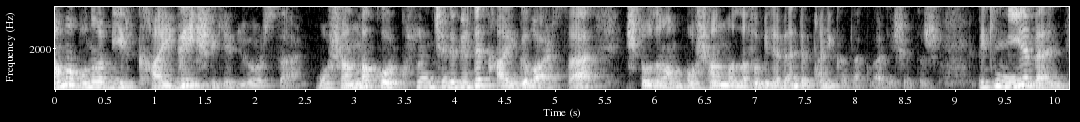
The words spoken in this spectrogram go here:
Ama buna bir kaygı eşlik ediyorsa, boşanma korkusunun içinde bir de kaygı varsa işte o zaman boşanma lafı bile bende panik ataklar yaşatır. Peki niye ben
